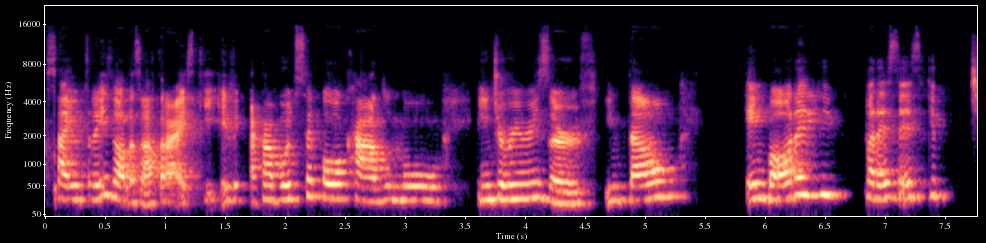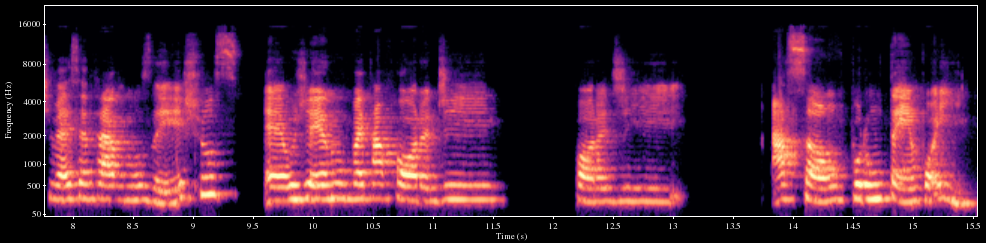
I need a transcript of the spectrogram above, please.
saiu três horas atrás que ele acabou de ser colocado no injury reserve. Então, embora ele parecesse que tivesse entrado nos eixos, é, o Geno vai estar fora de fora de ação por um tempo aí.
